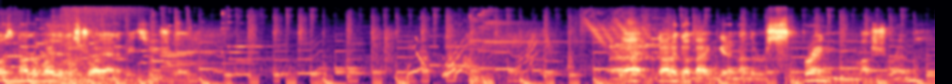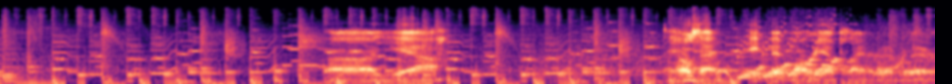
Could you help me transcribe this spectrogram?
Always another way to destroy enemies, usually. Alright, gotta go back and get another spring mushroom. Uh, yeah. The hell's that 8-bit Mario planet over there?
